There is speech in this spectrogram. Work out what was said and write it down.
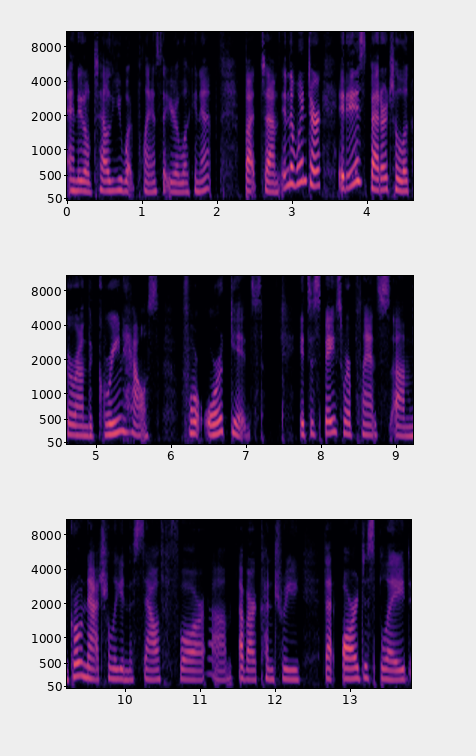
and it'll tell you what plants that you're looking at. But um, in the winter, it is better to look around the greenhouse for orchids. It's a space where plants um, grow naturally in the south for um, of our country that are displayed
